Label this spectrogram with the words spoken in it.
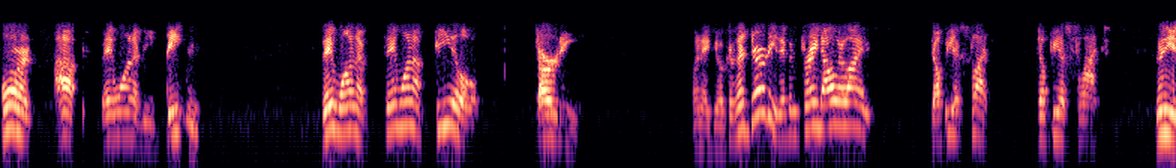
torn up. They want to be beaten. They want to. They want to feel dirty when they do it because they're dirty. They've been trained all their lives. Don't be a slut. Don't be a slut. And then you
